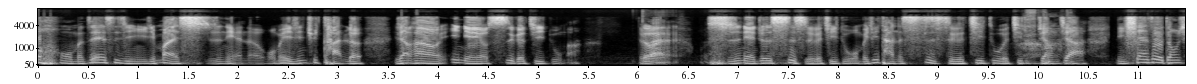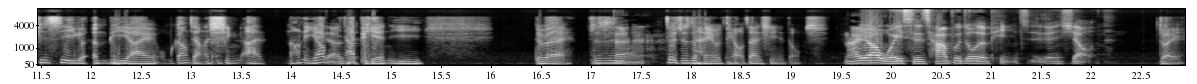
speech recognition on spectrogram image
哦，我们这件事情已经卖十年了，我们已经去谈了。你想想看哦，一年有四个季度嘛，对吧？对，十年就是四十个季度，我们已经谈了四十个季度的季度降价。你现在这个东西是一个 NPI，我们刚刚讲的新案，然后你要比它便宜，对不对？就是，这就是很有挑战性的东西。然后又要维持差不多的品质跟效能，对，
